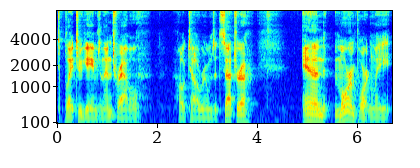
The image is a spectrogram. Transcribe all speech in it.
to play two games and then travel, hotel rooms, etc. And more importantly,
